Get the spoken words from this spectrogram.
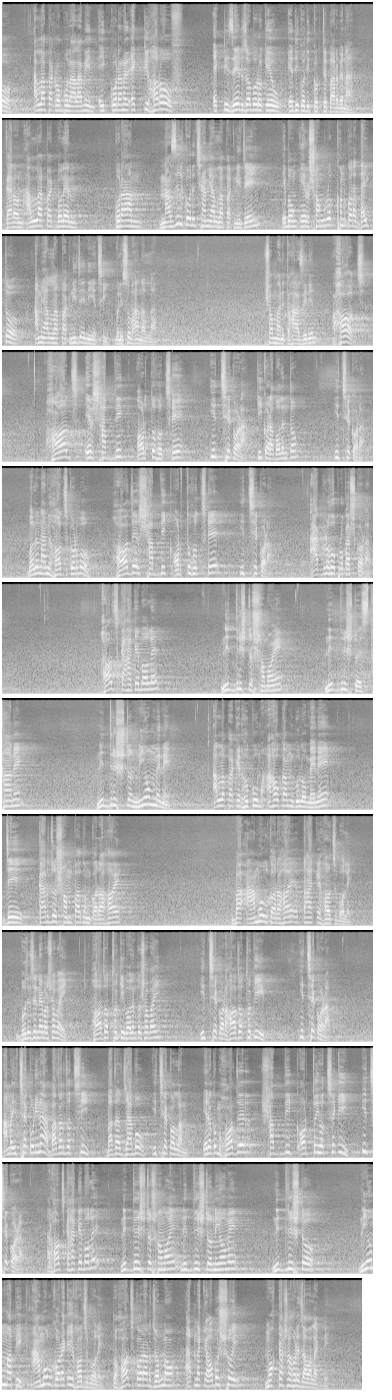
আল্লাহ পাক রব্বুল আলামিন এই কোরআনের একটি হরফ, একটি জেড জবরও কেউ এদিক ওদিক করতে পারবে না। কারণ আল্লাহ পাক বলেন, কোরআন নাজিল করেছে আমি আল্লাহ পাক নিজেই এবং এর সংরক্ষণ করার দায়িত্ব আমি আল্লাহ পাক নিজেই নিয়েছি। বলি সুবহান আল্লাহ সম্মানিত হাজিরিন, হজ। হজ এর শাব্দিক অর্থ হচ্ছে ইচ্ছে করা। কি করা বলেন তো? ইচ্ছে করা। বলেন, আমি হজ করব? হজের শাব্দিক অর্থ হচ্ছে ইচ্ছে করা, আগ্রহ প্রকাশ করা। হজ কাহাকে বলে? নির্দিষ্ট সময়ে, নির্দিষ্ট স্থানে, নির্দিষ্ট নিয়ম মেনে, আল্লাহ পাকের হুকুম আহকামগুলো মেনে যে কার্য সম্পাদন করা হয় বা আমল করা হয় তাহাকে হজ বলে। বুঝেছেন এবার সবাই? হজ অর্থ কি বলেন তো সবাই? ইচ্ছে করা। হজ অর্থ কি? ইচ্ছে করা। আমরা ইচ্ছে করি না, বাজার যাচ্ছি, বাজার যাব, ইচ্ছে করলাম। এরকম হজের শাব্দিক অর্থই হচ্ছে কি? ইচ্ছে করা। আর হজ কাহাকে বলে? নির্দিষ্ট সময়ে, নির্দিষ্ট নিয়মে, নির্দিষ্ট নিয়ম মাফিক আমল করাকেই হজ বলে। তো হজ করার জন্য আপনাকে অবশ্যই মক্কা শহরে যাওয়া লাগবে।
